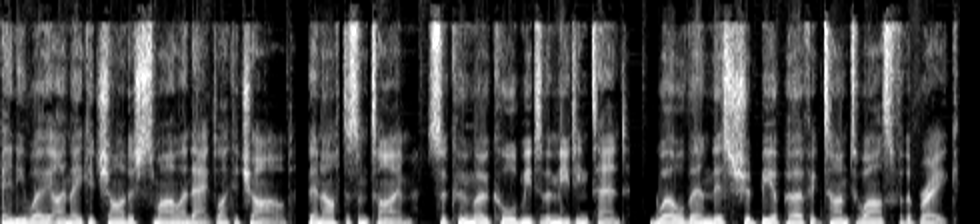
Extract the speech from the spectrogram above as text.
Anyway I make a childish smile and act like a child. Then after some time, Tsukumo called me to the meeting tent. Well then this should be a perfect time to ask for the break.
